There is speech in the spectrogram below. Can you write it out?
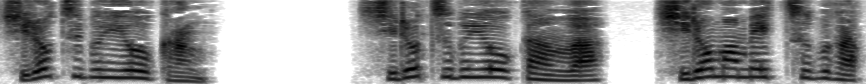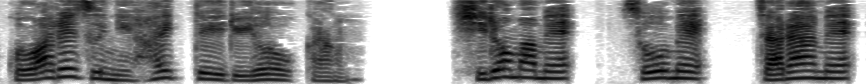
白粒羊羹。白粒羊羹は白豆粒が壊れずに入っている羊羹。白豆、そうめ、ザラメ、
